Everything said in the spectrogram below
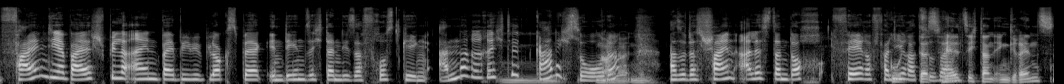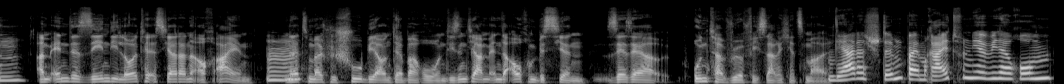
Fallen dir Beispiele ein bei Bibi Blocksberg, in denen sich dann dieser Frust gegen andere richtet? Mm, Gar nicht so, oder? Nein, nein, also das scheint alles dann doch faire Verlierer Gut, zu sein. Das hält sich dann in Grenzen. Am Ende sehen die Leute es ja dann auch ein. Mhm. Ne, zum Beispiel Schubia und der Baron. Die sind ja am Ende auch ein bisschen sehr, sehr unterwürfig, sage ich jetzt mal. Ja, das stimmt. Beim Reitturnier wiederum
